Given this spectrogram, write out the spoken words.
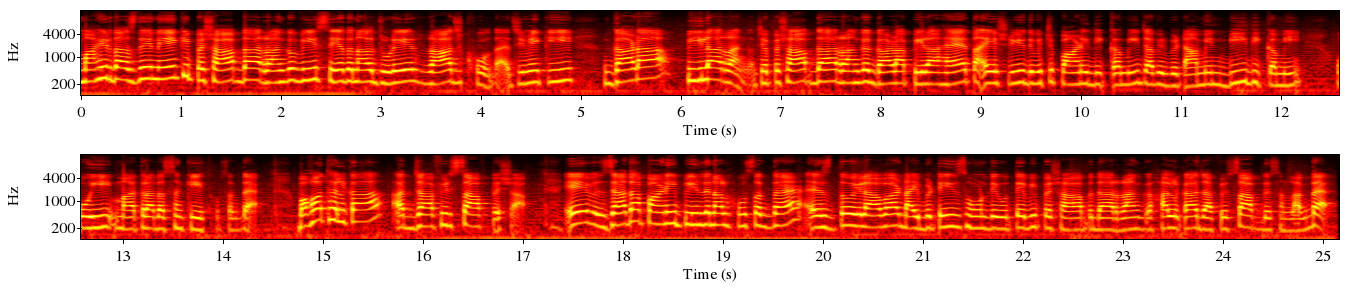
ਮਾਹਿਰ ਦੱਸਦੇ ਨੇ ਕਿ ਪਿਸ਼ਾਬ ਦਾ ਰੰਗ ਵੀ ਸਿਹਤ ਨਾਲ ਜੁੜੇ ਰਾਜ ਖੋਲਦਾ ਹੈ। ਜਿਵੇਂ ਕਿ ਗਾੜਾ ਪੀਲਾ ਰੰਗ। ਜੇ ਪਿਸ਼ਾਬ ਦਾ ਰੰਗ ਗਾੜਾ ਪੀਲਾ ਹੈ, ਤਾਂ ਇਹ ਸਰੀਰ ਦੇ ਵਿੱਚ ਪਾਣੀ ਦੀ ਕਮੀ ਜਾਂ ਫਿਰ ਵਿਟਾਮਿਨ ਬੀ ਦੀ ਕਮੀ ਹੋਈ ਮਾਤਰਾ ਦਾ ਸੰਕੇਤ ਹੋ ਸਕਦਾ ਹੈ। ਬਹੁਤ ਹਲਕਾ ਜਾਂ ਫਿਰ ਸਾਫ਼ ਪਿਸ਼ਾਬ। ਇਹ ਜ਼ਿਆਦਾ ਪਾਣੀ ਪੀਣ ਦੇ ਨਾਲ ਹੋ ਸਕਦਾ ਹੈ। ਇਸ ਤੋਂ ਇਲਾਵਾ ਡਾਇਬੀਟੀਜ਼ ਹੋਣ ਦੇ ਉੱਤੇ ਵੀ ਪਿਸ਼ਾਬ ਦਾ ਰੰਗ ਹਲਕਾ ਜਾਂ ਫਿਰ ਸਾਫ਼ ਦਿਸਣ ਲੱਗਦਾ ਹੈ।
